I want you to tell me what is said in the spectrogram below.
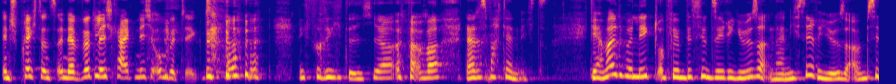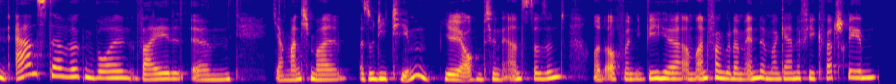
Entspricht uns in der Wirklichkeit nicht unbedingt. Nicht so richtig, ja. Aber na, das macht ja nichts. Wir haben halt überlegt, ob wir ein bisschen seriöser, nein, nicht seriöser, aber ein bisschen ernster wirken wollen, weil ähm, ja manchmal, also die Themen hier ja auch ein bisschen ernster sind. Und auch wenn wir hier am Anfang oder am Ende immer gerne viel Quatsch reden,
